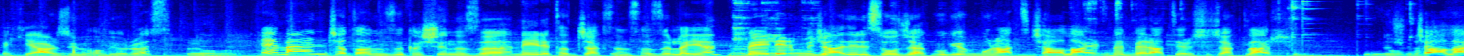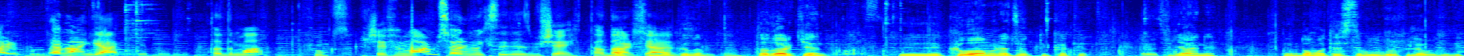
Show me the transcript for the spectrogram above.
Peki Arzu'yu alıyoruz. Eyvallah. Hemen çatalınızı, kaşığınızı neyle tadacaksınız hazırlayın. Beylerin mücadelesi olacak bugün. Murat, Çağlar ve Berat yarışacaklar. Çağlar hemen gel tadıma. Çok sıkı. Şefim var mı söylemek istediğiniz bir şey Baksın tadarken? bakalım. Tadarken e, kıvamına çok dikkat et. Yani e, domatesli bulgur pilavı dedik.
